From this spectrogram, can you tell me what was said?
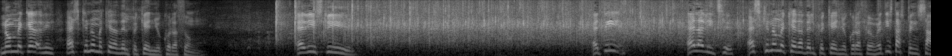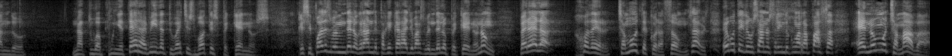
non me queda... Es que non me queda del pequeño corazón. E diste... E ti, ela dixe, es que non me queda del pequeño corazón, e ti estás pensando, na túa puñetera vida tu veches botes pequenos, que se podes vendelo grande, pa que carallo vas vendelo pequeno, non? Pero ela, joder, chamoute corazón, sabes? Eu botei dous anos salindo cunha rapaza e non mo chamaba.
